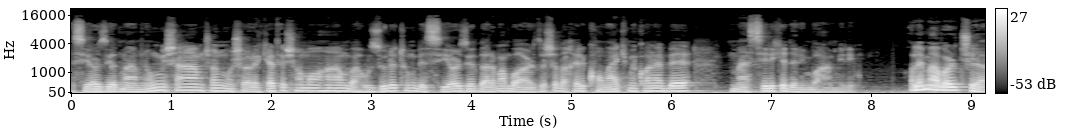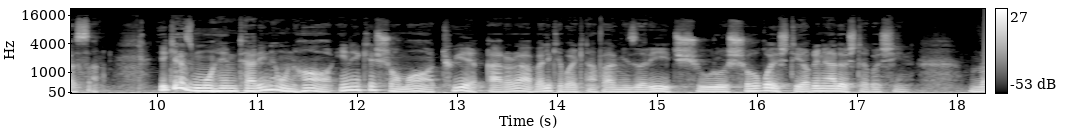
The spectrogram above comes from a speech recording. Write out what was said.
بسیار زیاد ممنون میشم چون مشارکت شما هم و حضورتون بسیار زیاد برای من با ارزشه و خیلی کمک می‌کنه به مسیری که داریم با هم میریم. حالا موارد چی هستن؟ یکی از مهمترین اونها اینه که شما توی قرار اولی که با یک نفر می‌ذارید شور و شوق و اشتیاقی نداشته باشین و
